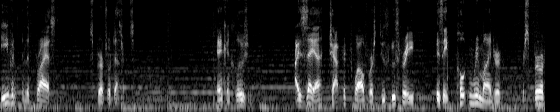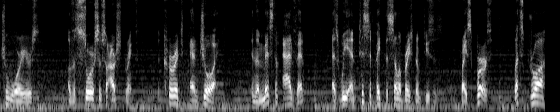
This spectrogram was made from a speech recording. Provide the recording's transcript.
even in the driest spiritual deserts. In conclusion, Isaiah chapter 12, verse 2 through 3 is a potent reminder for spiritual warriors of the source of our strength, the courage and joy. In the midst of Advent, as we anticipate the celebration of Jesus Christ's birth, let's draw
